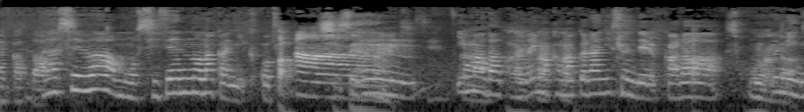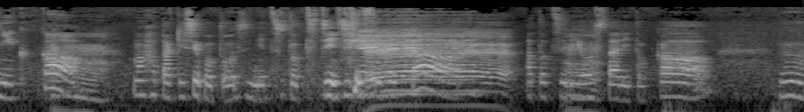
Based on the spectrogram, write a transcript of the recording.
え方、私はもう自然の中に行くこと。あ自然、うん。今だったら、はいはいはい。今鎌倉に住んでるから海に行くか、まあ、畑仕事をしにちょっと土いじりするか、へあと釣りをしたりとか、うん。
